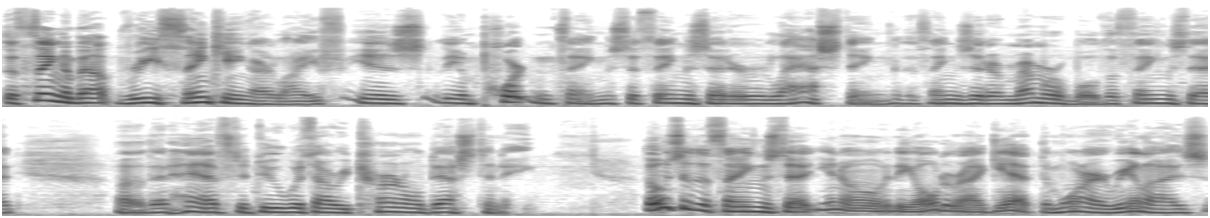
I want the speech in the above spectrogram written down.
the thing about rethinking our life is the important things, the things that are lasting, the things that are memorable, the things that uh, that have to do with our eternal destiny. Those are the things that, you know, the older I get, the more I realize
